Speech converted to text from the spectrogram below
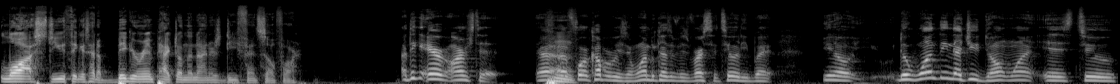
loss do you think has had a bigger impact on the Niners defense so far? I think Arik Armstead uh, uh, for a couple reasons. One, because of his versatility, but you know, the one thing that you don't want is to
